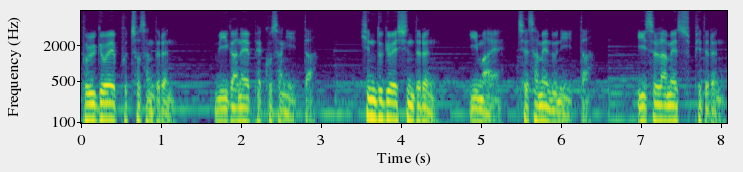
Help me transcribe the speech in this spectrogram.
불교의 부처상들은 미간에 백호상이 있다. 힌두교의 신들은 이마에 제3의 눈이 있다. 이슬람의 수피들은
